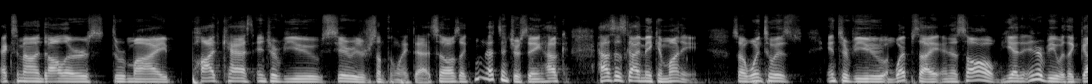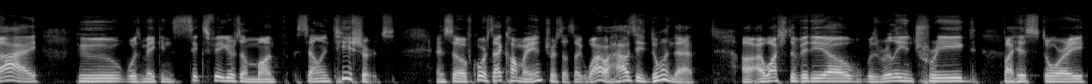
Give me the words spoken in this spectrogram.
X amount of dollars through my podcast interview series or something like that." So I was like, hmm, "That's interesting. How how's this guy making money?" So I went to his interview website, and I saw he had an interview with a guy who was making six figures a month selling T-shirts. And so, of course, that caught my interest. I was like, wow, how's he doing that? Uh, I watched the video, was really intrigued by his story,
